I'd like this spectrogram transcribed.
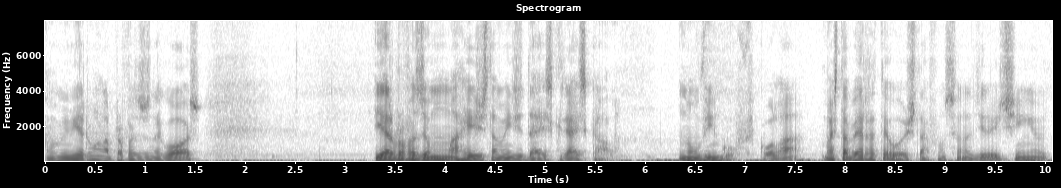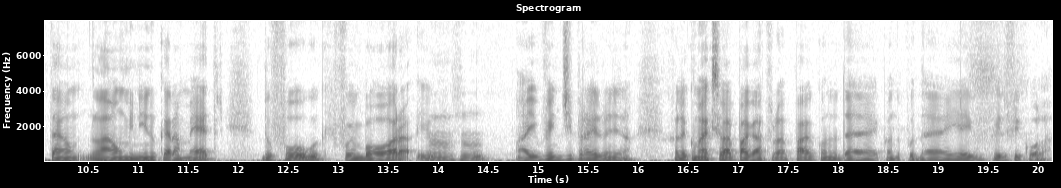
uma minha irmã lá para fazer os negócios. E era para fazer uma rede também de 10, criar escala. Não vingou, ficou lá, mas está aberto até hoje, tá? Funciona direitinho. Então, lá um menino que era maître do fogo, que foi embora, e Uhum. Aí eu vendi para ele, vendi não. Falei, como é que você vai pagar? Falei, "Ah, paga quando der, quando puder, e aí ele ficou lá.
